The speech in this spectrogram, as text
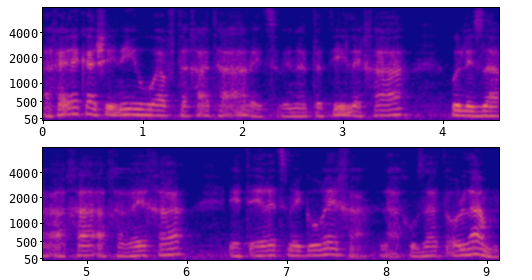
החלק השני הוא הבטחת הארץ, ונתתי לך ולזרעך אחריך את ארץ מגוריך, לאחוזת עולם,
